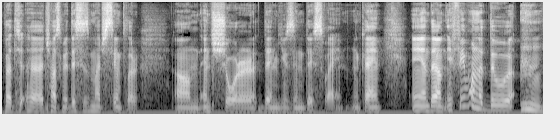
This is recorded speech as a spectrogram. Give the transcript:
But uh, trust me this is much simpler um, and shorter than using this way okay? And um, if we want to do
